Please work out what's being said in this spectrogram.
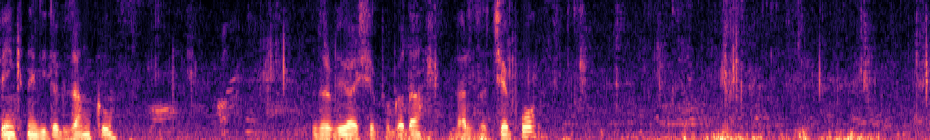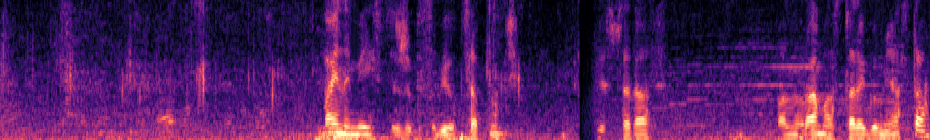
Piękny widok zamku. Zrobiła się pogoda, bardzo ciepło. Fajne miejsce, żeby sobie odsapnąć. Jeszcze raz panorama Starego Miasta.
